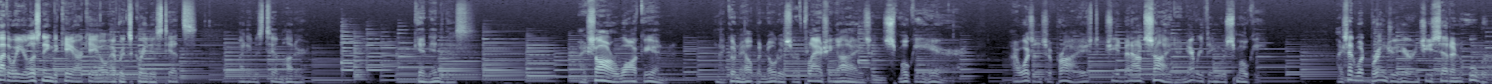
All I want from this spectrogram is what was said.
by the way, you're listening to KRKO Everett's Greatest Hits. My name is Tim Hunter. Getting into this. I saw her walk in, and I couldn't help but notice her flashing eyes and smoky hair. I wasn't surprised. She had been outside, and everything was smoky. I said, What brings you here? And she said, An Uber.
